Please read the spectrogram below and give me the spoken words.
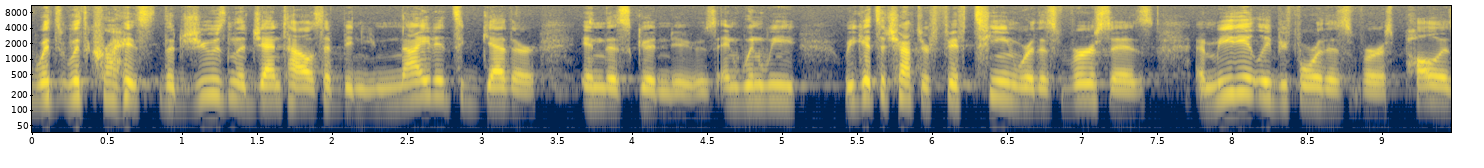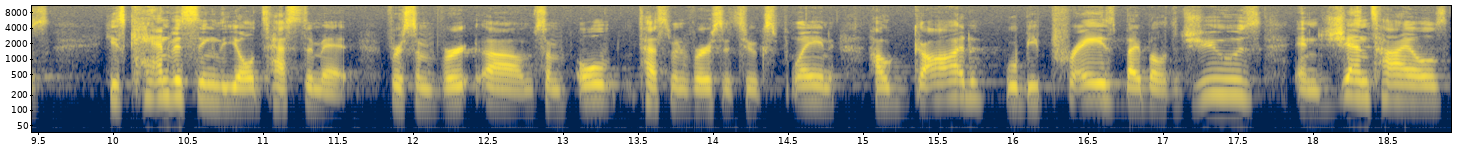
with, with Christ, the Jews and the Gentiles have been united together in this good news. And when we, we get to chapter 15, where this verse is, immediately before this verse, Paul is he's canvassing the Old Testament for some, ver- um, some Old Testament verses to explain how God will be praised by both Jews and Gentiles.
